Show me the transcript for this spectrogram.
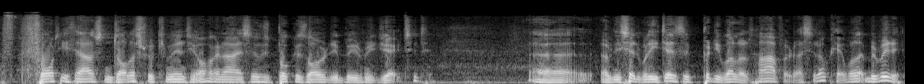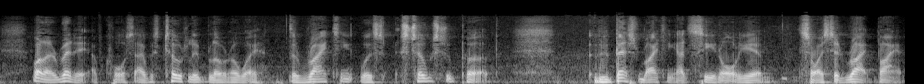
$40,000 for a community organizer whose book has already been rejected. Uh, and he said, well, he does it pretty well at Harvard. I said, okay, well, let me read it. Well, I read it, of course. I was totally blown away. The writing was so superb. The best writing I'd seen all year. So I said, right, buy it.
